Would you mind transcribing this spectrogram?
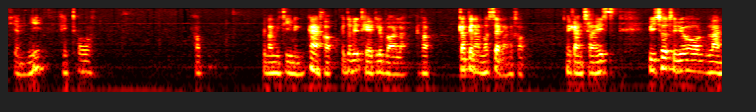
เขียนนี้ echo ครับเป็นรันอีกทีหนึ่งอ่าครับ ก็จะได้เทสเรียบร้อยแล้วนะครับ ก็เป็นอันว่าเสร็จแล้วนะครับ ในการใช้ Visual Studio รัน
